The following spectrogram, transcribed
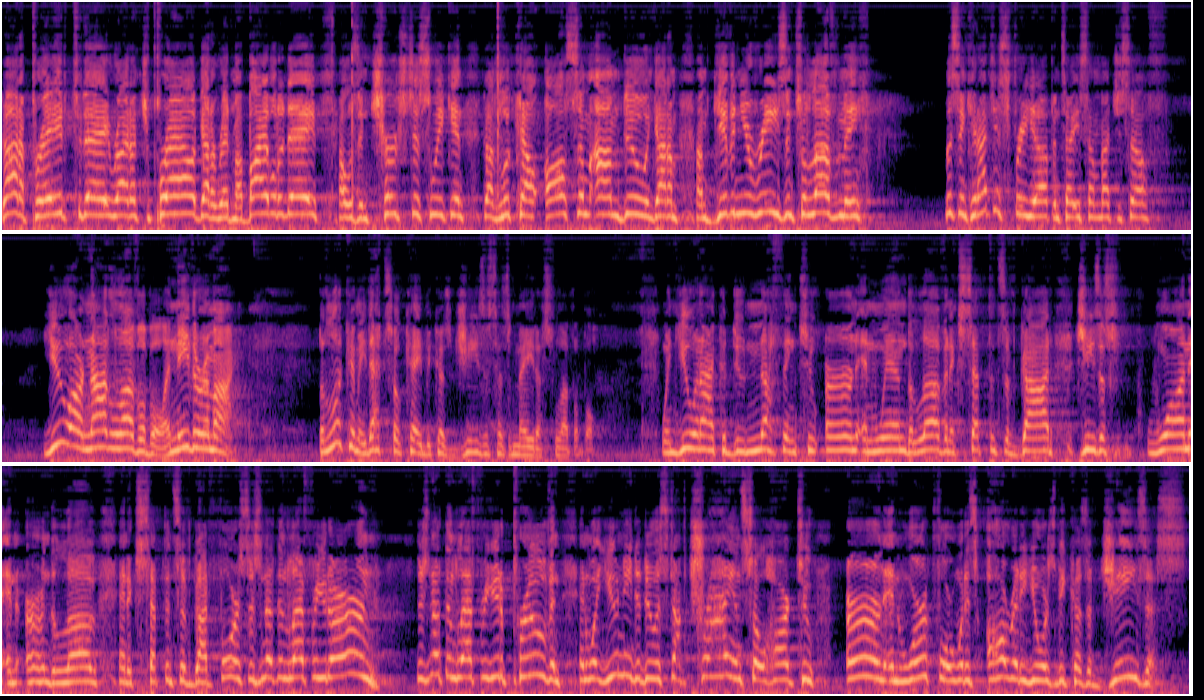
God, I prayed today, right at your proud. God, I read my Bible today. I was in church this weekend. God, look how awesome I'm doing. God, I'm, I'm giving you reason to love me. Listen, can I just free you up and tell you something about yourself? You are not lovable, and neither am I. But look at me, that's okay because Jesus has made us lovable. When you and I could do nothing to earn and win the love and acceptance of God, Jesus won and earned the love and acceptance of God for us. There's nothing left for you to earn. There's nothing left for you to prove. And, and what you need to do is stop trying so hard to earn and work for what is already yours because of Jesus.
